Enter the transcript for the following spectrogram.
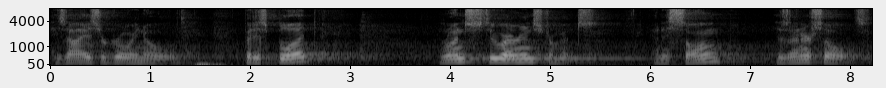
His eyes are growing old, but his blood runs through our instruments, and his song is in our souls.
